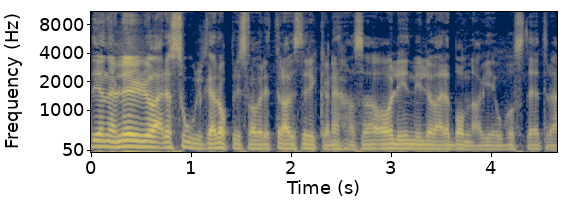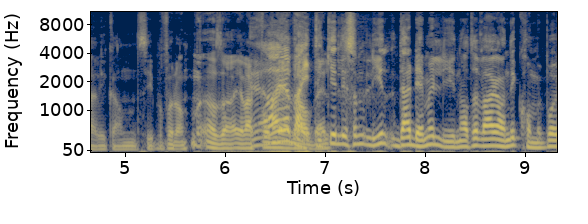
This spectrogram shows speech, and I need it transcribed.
de nemlig vil jo være solklare opprykksfavoritter hvis de rykker ned. Altså, og Lyn vil jo være båndlaget i Obos, det tror jeg vi kan si på forhånd. Altså, i hvert fall Ja, jeg veit ikke. Liksom, lyn, det er det med Lyn at hver gang de kommer på,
